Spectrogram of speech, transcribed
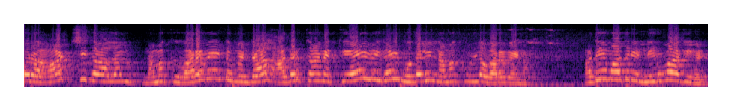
ஒரு ஆட்சி காலம் நமக்கு வர வேண்டும் என்றால் அதற்கான கேள்விகள் முதலில் நமக்குள்ள வர வேணும். அதே மாதிரி நிர்வாகிகள்.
